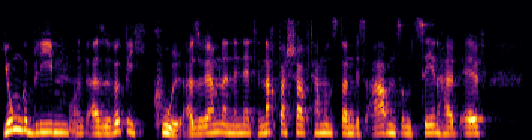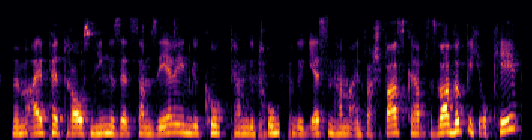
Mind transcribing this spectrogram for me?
jung geblieben und also wirklich cool. Also wir haben dann eine nette Nachbarschaft, haben uns dann bis abends um zehn, halb elf mit dem iPad draußen hingesetzt, haben Serien geguckt, haben getrunken, gegessen, haben einfach Spaß gehabt. Das war wirklich okay.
